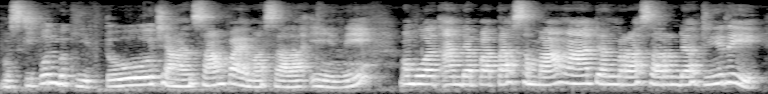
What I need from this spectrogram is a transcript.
Meskipun begitu, jangan sampai masalah ini membuat Anda patah semangat dan merasa rendah diri.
